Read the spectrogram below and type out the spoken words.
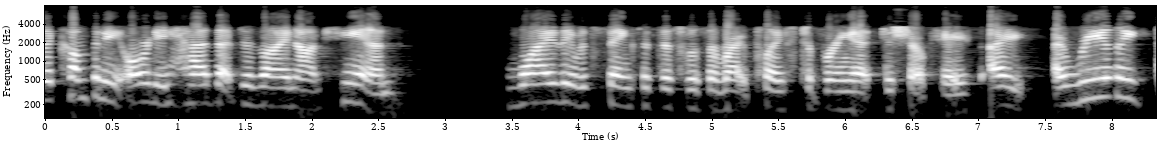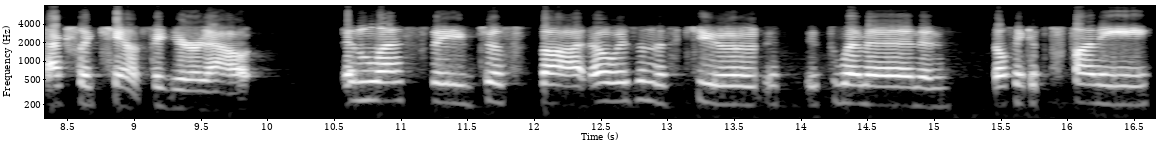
the company already had that design on hand, why they would think that this was the right place to bring it to showcase. I, I really actually can't figure it out unless they just thought, oh, isn't this cute? It's, women and they'll think it's funny.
